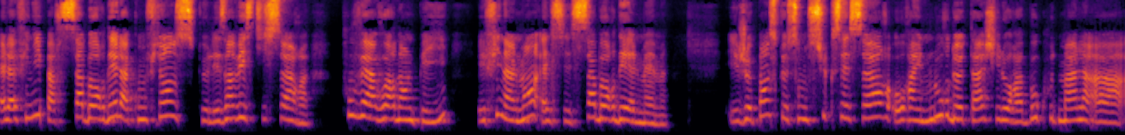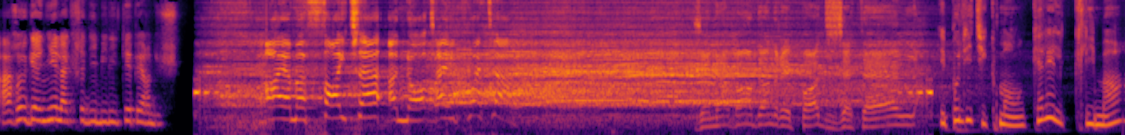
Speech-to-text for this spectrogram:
elle a fini par s'aborder la confiance que les investisseurs pouvaient avoir dans le pays et finalement, elle s'est sabordée elle-même. Et je pense que son successeur aura une lourde tâche, il aura beaucoup de mal à, regagner la crédibilité perdue. I am a fighter not a quitter. Je n'abandonnerai pas, disait-elle. Et politiquement, quel est le climat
